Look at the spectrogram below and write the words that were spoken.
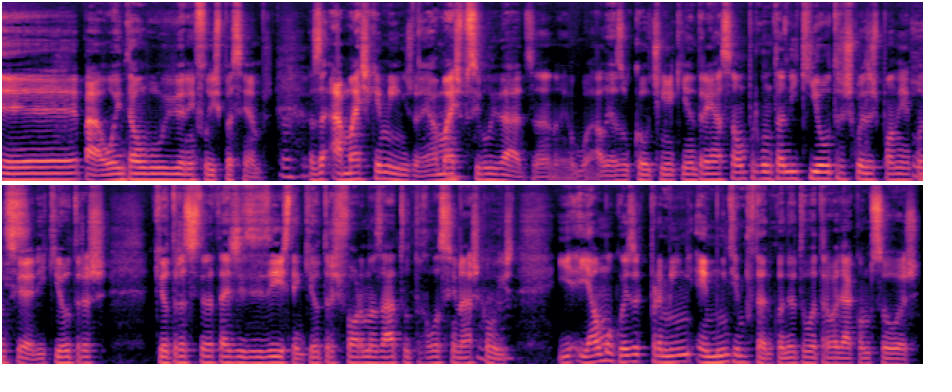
eh, pá, ou então vou viver infeliz para sempre. Mas há mais caminhos, é? há mais possibilidades. não é? Aliás, o coaching aqui entra em ação perguntando e que outras coisas podem acontecer e que outras, que outras estratégias existem, que outras formas há tu te relacionares com isto. E, e há uma coisa que para mim é muito importante quando eu estou a trabalhar com pessoas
